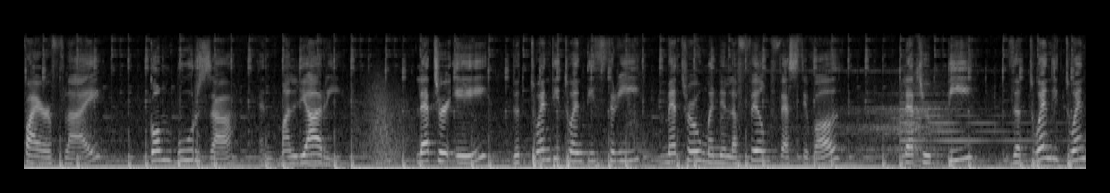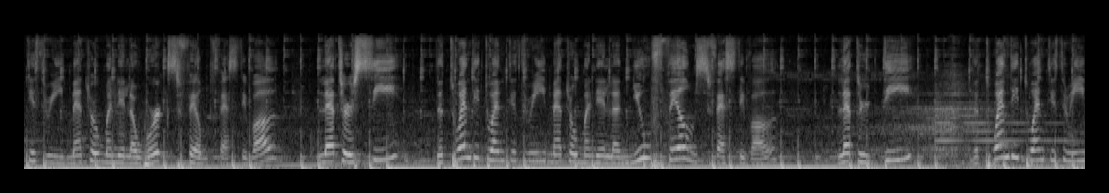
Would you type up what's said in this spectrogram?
Firefly, Gomburza, and Mallari? Letter A, the 2023 Metro Manila Film Festival. Letter B, the 2023 Metro Manila Works Film Festival. Letter C, the 2023 Metro Manila New Films Festival. Letter D, the 2023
